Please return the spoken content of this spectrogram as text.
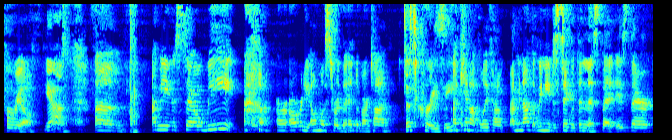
for real. yeah Um, I mean, so we are already almost toward the end of our time. that's crazy I cannot believe how. I mean, not that we need to stick within this, but is there?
